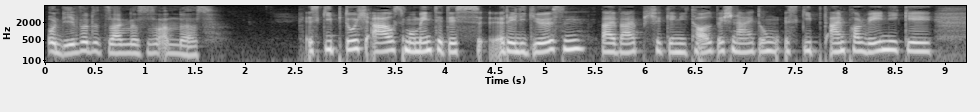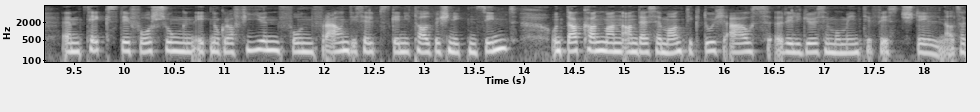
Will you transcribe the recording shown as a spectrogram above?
Und ihr würdet sagen, das ist anders? Es gibt durchaus Momente des Religiösen bei weiblicher Genitalbeschneidung. Es gibt ein paar wenige ähm, Texte, Forschungen, Ethnografien von Frauen, die selbst genital beschnitten sind. Und da kann man an der Semantik durchaus religiöse Momente feststellen. Also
